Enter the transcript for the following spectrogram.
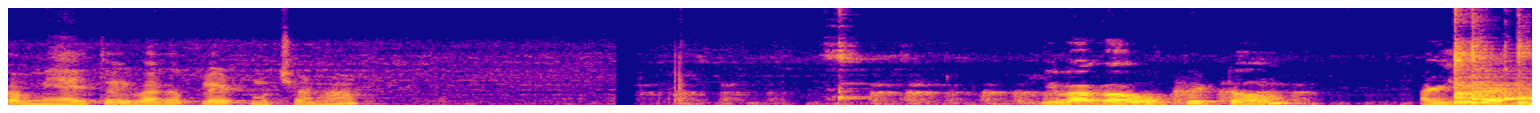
ಕಮ್ಮಿ ಆಯಿತು. ಇವಾಗ ಪ್ಲೇಟ್ ಮುಚ್ಚೋಣ. ಇವಾಗ ಉಪ್ಪಿಟ್ಟು ಹಳ್ಳಿದಾಗಿ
